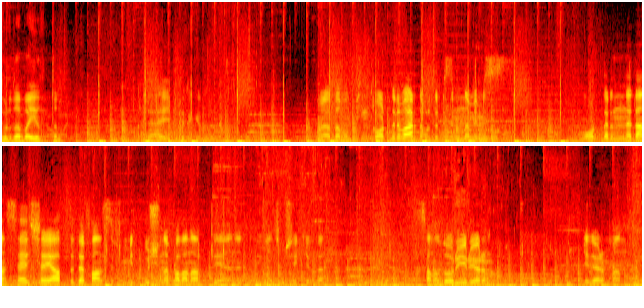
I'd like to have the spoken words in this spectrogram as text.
Turda bayılttım. Bayağı iyi triggerladı. Bu adamın pink wardları vardı burada. Bizim Nami'miz wardlarını nedense şeye attı. Defansif mid bush'una falan attı yani. İlginç bir şekilde. Sana doğru yürüyorum. Geliyorum ben de.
